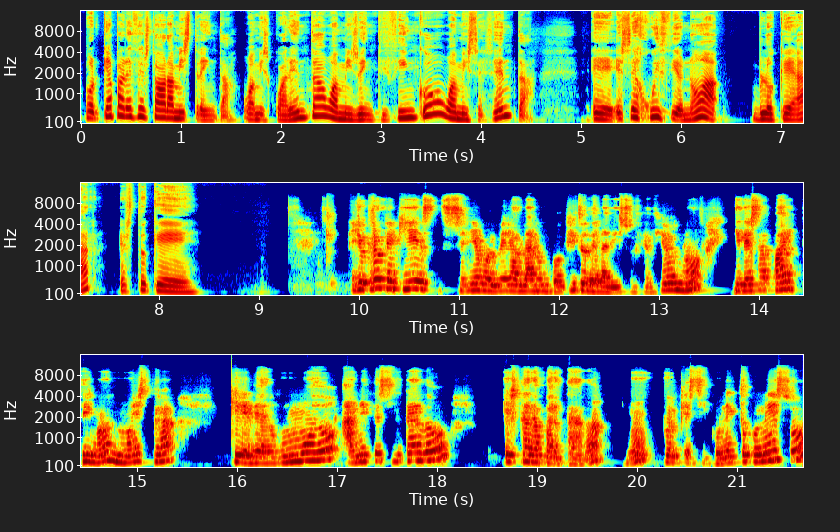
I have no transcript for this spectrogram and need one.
¿por qué aparece esto ahora a mis 30? ¿O a mis 40? ¿O a mis 25? ¿O a mis 60? ese juicio, ¿no? A bloquear esto que... Yo creo que aquí sería volver a hablar un poquito de la disociación, ¿no? Y de esa parte, ¿no? Nuestra que de algún modo ha necesitado estar apartada, ¿no? Porque si conecto con eso,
